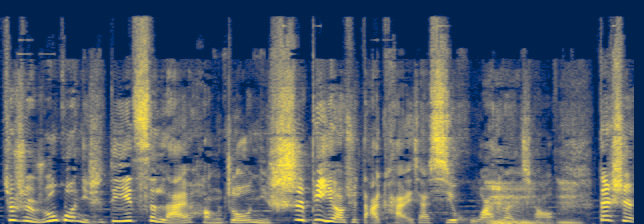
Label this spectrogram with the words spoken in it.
就是如果你是第一次来杭州，你势必要去打卡一下西湖啊、断桥。嗯但是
